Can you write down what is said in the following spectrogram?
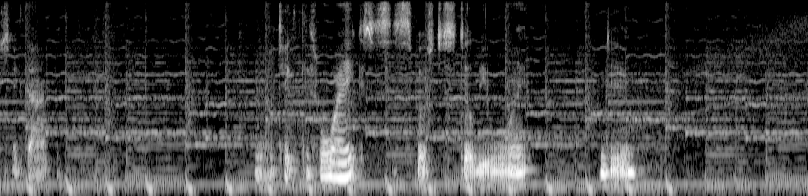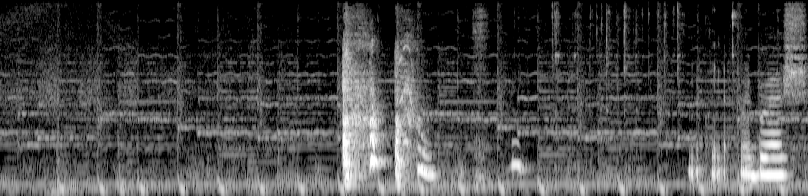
Just like that. I'm gonna take this white, because this is supposed to still be white. Do clean up my brush.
